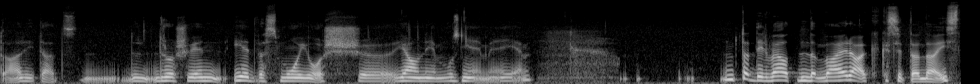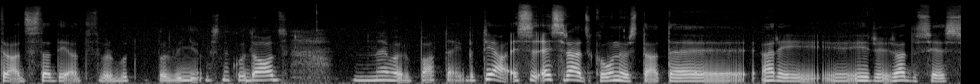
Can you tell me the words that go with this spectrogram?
tā arī tāds droši vien iedvesmojošs jauniem uzņēmējiem. Nu, tad ir vēl vairāk, kas ir tādā izstrādes stadijā. Tas varbūt par viņiem es neko daudz nevaru pateikt. Bet jā, es, es redzu, ka universitātē arī ir radusies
